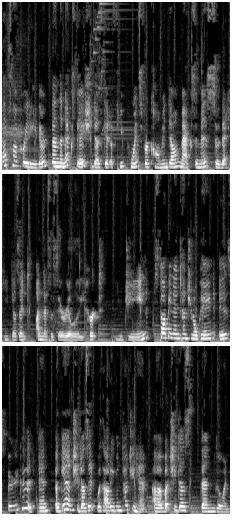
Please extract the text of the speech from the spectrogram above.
that's not great either. Then the next day, she does get a few points for calming calming down Maximus so that he doesn't unnecessarily hurt Eugene. Stopping intentional pain is very good. And again, she does it without even touching him. Uh, but she does then go and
